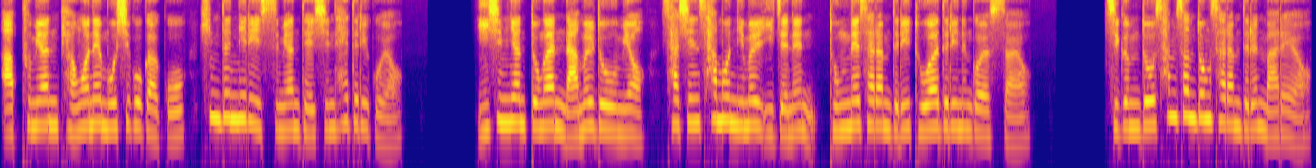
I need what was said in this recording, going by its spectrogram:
아프면 병원에 모시고 가고 힘든 일이 있으면 대신 해드리고요. 20년 동안 남을 도우며 사신 사모님을 이제는 동네 사람들이 도와드리는 거였어요. 지금도 삼선동 사람들은 말해요.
